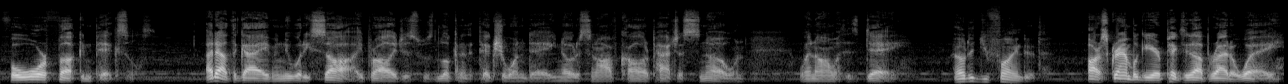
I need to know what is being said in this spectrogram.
Four fucking pixels. I doubt the guy even knew what he saw. He probably just was looking at the picture one day, noticed an off color patch of snow, and went on with his day. How did you find it? Our scramble gear picked it up right away.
